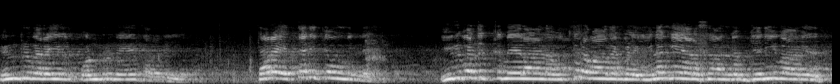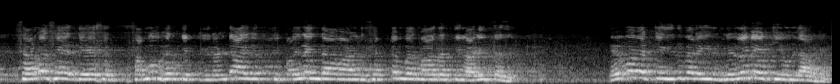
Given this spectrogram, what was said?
இன்று வரையில் ஒன்றுமே தரவில்லை. தர எத்தனிக்கவும் இல்லை. இருபதுக்கு மேலான உத்தரவாதங்களை இலங்கை அரசாங்கம் ஜெனீவாவில் சர்வதேச சமூகத்திற்கு இரண்டாயிரத்தி பதினைந்தாம் ஆண்டு செப்டம்பர் மாதத்தில் அளித்தது. எவ்வளவற்றை இதுவரையில் நிறைவேற்றியுள்ளார்கள்?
